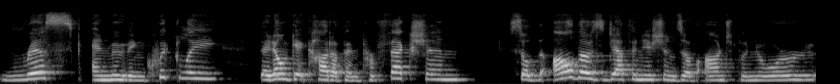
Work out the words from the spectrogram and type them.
risk and moving quickly. They don't get caught up in perfection. So the, all those definitions of entrepreneur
